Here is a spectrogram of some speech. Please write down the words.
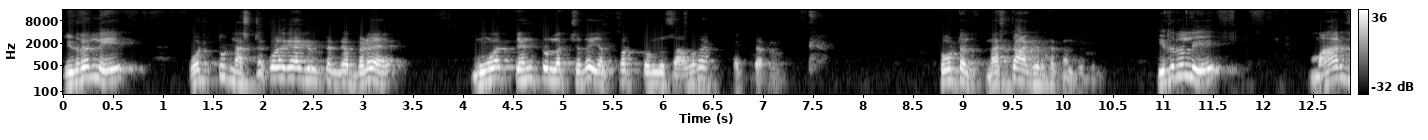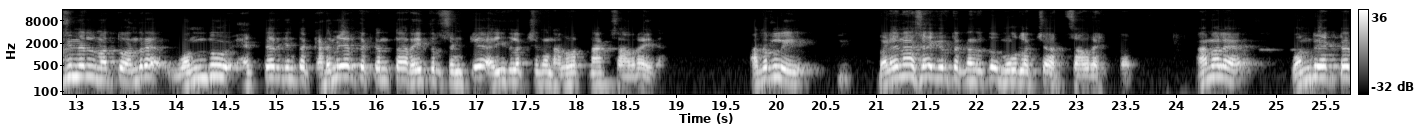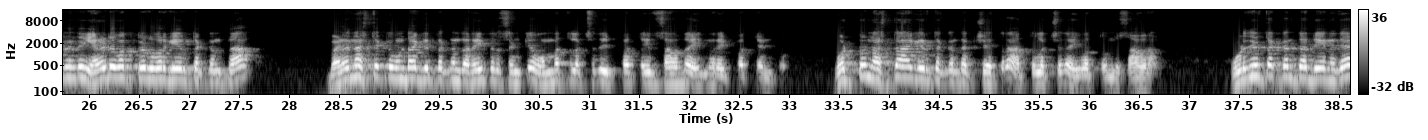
ಇದರಲ್ಲಿ ಒಟ್ಟು ನಷ್ಟಕ್ಕೊಳಗಾಗಿರ್ತಕ್ಕ ಬೆಳೆ ಮೂವತ್ತೆಂಟು ಲಕ್ಷದ ಎಪ್ಪತ್ತೊಂದು ಸಾವಿರ ಹೆಕ್ಟರ್. ಟೋಟಲ್ ನಷ್ಟ ಆಗಿರ್ತಕ್ಕಂಥದ್ದು. ಇದರಲ್ಲಿ ಮಾರ್ಜಿನಲ್ ಮತ್ತು ಅಂದ್ರೆ ಒಂದು ಹೆಕ್ಟೇರ್ಗಿಂತ ಕಡಿಮೆ ಇರತಕ್ಕಂಥ ರೈತರ ಸಂಖ್ಯೆ ಐದು ಲಕ್ಷದ ನಲವತ್ನಾಲ್ಕು ಸಾವಿರ ಇದೆ. ಅದರಲ್ಲಿ ಬೆಳೆನಾಶ ಆಗಿರ್ತಕ್ಕಂಥದ್ದು ಮೂರು ಲಕ್ಷ ಹತ್ತು ಸಾವಿರ ಹೆಕ್ಟರ್. ಆಮೇಲೆ ಒಂದು ಹೆಕ್ಟರ್ನಿಂದ ಎರಡು ಹೆಕ್ಟರ್ವರೆಗೆ ಇರತಕ್ಕಂಥ ಬೆಳೆ ನಷ್ಟಕ್ಕೆ ಉಂಟಾಗಿರ್ತಕ್ಕಂಥ ರೈತರ ಸಂಖ್ಯೆ ಒಂಬತ್ತು ಲಕ್ಷದ ಇಪ್ಪತ್ತೈದು ಸಾವಿರದ ಐನೂರ ಇಪ್ಪತ್ತೆಂಟು. ಒಟ್ಟು ನಷ್ಟ ಆಗಿರ್ತಕ್ಕಂಥ ಕ್ಷೇತ್ರ ಹತ್ತು ಲಕ್ಷದ ಐವತ್ತೊಂದು ಸಾವಿರ. ಉಳಿದಿರ್ತಕ್ಕಂಥದ್ದು ಏನಿದೆ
